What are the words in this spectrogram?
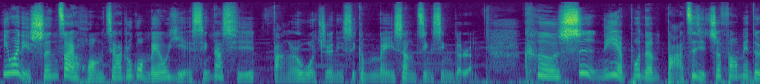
因为你身在皇家，如果没有野心，那其实反而我觉得你是一个没上进心的人。可是你也不能把自己这方面的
